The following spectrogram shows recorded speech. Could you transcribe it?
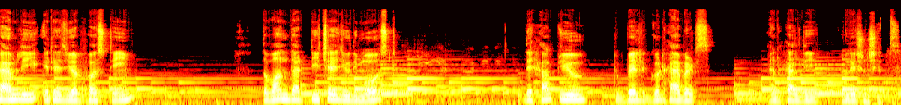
family, it is your first team, the one that teaches you the most. They help you to build good habits and healthy relationships.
